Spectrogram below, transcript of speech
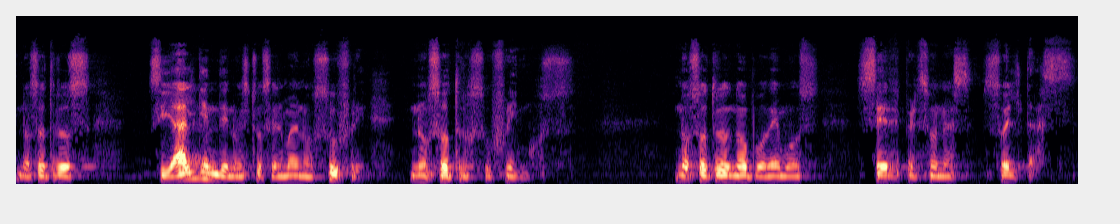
Nosotros, si alguien de nuestros hermanos sufre, nosotros sufrimos. Nosotros no podemos ser personas sueltas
